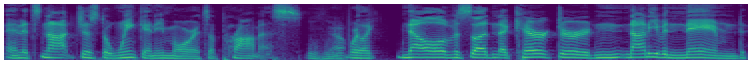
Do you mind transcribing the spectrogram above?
And it's not just a wink anymore, it's a promise. Mm-hmm. We're like now all of a sudden a character n- not even named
